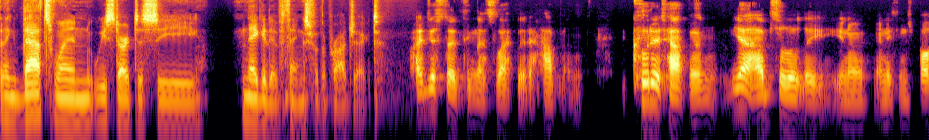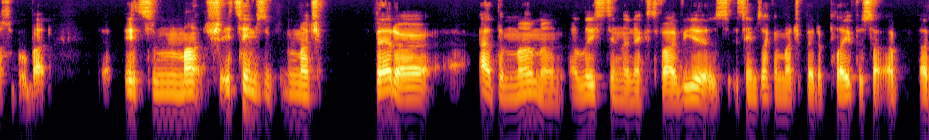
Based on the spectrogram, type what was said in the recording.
I think that's when we start to see negative things for the project. I just don't think that's likely to happen. Could it happen? Yeah, absolutely. You know, anything's possible, but it's much. It seems much better at the moment, at least in the next five years. It seems like a much better play for so, a, a,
